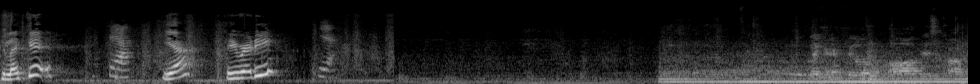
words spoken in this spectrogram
You like it? Yeah, Yeah? Are you ready? Like I feel all this coffee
